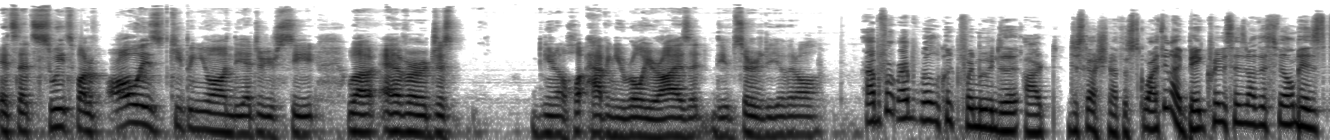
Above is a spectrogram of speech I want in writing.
it's that sweet spot of always keeping you on the edge of your seat without ever just you know having you roll your eyes at the absurdity of it all uh, before, right, real quick before we move into our discussion of the score, I think my big criticism of this film is,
